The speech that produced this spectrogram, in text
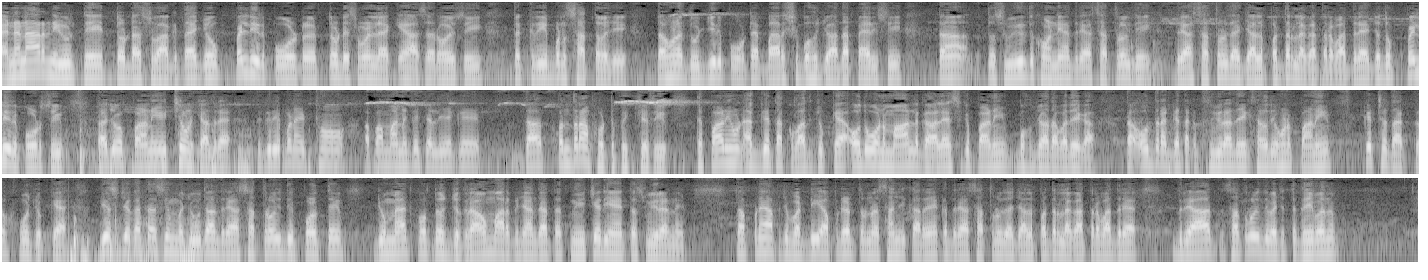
NNR news ਤੇ ਤੁਹਾਡਾ ਸਵਾਗਤ ਹੈ, ਜੋ ਪਹਿਲੀ ਰਿਪੋਰਟ ਤੁਹਾਡੇ ਸਾਹਮਣੇ ਲੈ ਕੇ ਹਾਜ਼ਰ ਹੋਏ ਸੀ ਤਕਰੀਬਨ 7 ਵਜੇ। ਤਾਂ ਹੁਣ ਦੂਜੀ ਰਿਪੋਰਟ ਹੈ, ਬਾਰਿਸ਼ ਬਹੁਤ ਜ਼ਿਆਦਾ ਪੈ ਰਹੀ ਸੀ। ਤਾਂ ਤਸਵੀਰ ਦਿਖਾਉਂਦੇ ਆ ਦਰਿਆ ਸਤਲੁਜ ਦੇ। ਦਰਿਆ ਸਤਲੁਜ ਦਾ ਜਲ ਪੱਧਰ ਲਗਾਤਾਰ ਵੱਧ ਰਿਹਾ ਜਦੋਂ ਪਹਿਲੀ ਰਿਪੋਰਟ ਸੀ, ਤਾਂ ਜੋ ਪਾਣੀ ਇੱਥੇ ਹੁਣ ਚੱਲ ਰਿਹਾ ਤਕਰੀਬਨ ਇੱਥੋਂ ਆਪਾਂ ਮੰਨ ਕੇ ਚੱਲੀਏ ਕਿ 10 15 ਫੁੱਟ ਪਿੱਛੇ ਸੀ। ਤੇ ਪਾਣੀ ਹੁਣ ਅੱਗੇ ਤੱਕ ਵੱਧ ਚੁੱਕਿਆ ਉਦੋਂ ਅਨੁਮਾਨ ਲਗਾ ਲਿਆ ਸੀ ਕਿ ਪਾਣੀ ਬਹੁਤ ਜ਼ਿਆਦਾ ਵਧੇਗਾ। ਤਾਂ ਉਧਰ ਅੱਗੇ ਤੱਕ ਤਸਵੀਰਾਂ ਦੇਖ ਸਕਦੇ ਹੋ, ਹੁਣ ਪਾਣੀ ਕਿੱਥੇ ਤੱਕ ਹੋ ਚੁੱਕਿਆ ਹੈ। ਜਿਸ ਜਗ੍ਹਾ ਤੇ ਅਸੀਂ ਮੌਜੂਦ ਹਾਂ, ਦਰਿਆ ਸਤਲੁਜ ਦੇ ਪੁਲ ਤੇ, ਜੋ ਮਹਿਤਪੁਰ ਤੋਂ ਜਗਰਾਉਂ ਮਾਰਗ ਜਾਂਦਾ ਤਾਂ ਨੀਚੇ ਦੀਆਂ ਇਹ ਤਸਵੀਰਾਂ ਨੇ। ਤਾਂ ਆਪਣੇ ਆਪ 'ਚ ਵੱਡੀ ਅਪਡੇਟ ਤੁਹਾਨੂੰ ਨਾਲ ਸਾਂਝੀ ਕਰ ਰਹੇ ਹਾਂ ਕਿ ਦਰਿਆ ਸਤਲੁਜ ਦਾ ਜਲ ਪੱਧਰ ਲਗਾਤਾਰ ਵੱਧ ਰਿਹਾ ਦਰਿਆ ਸਤਲੁਜ ਦੇ ਵਿੱਚ ਤਕਰੀਬਨ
